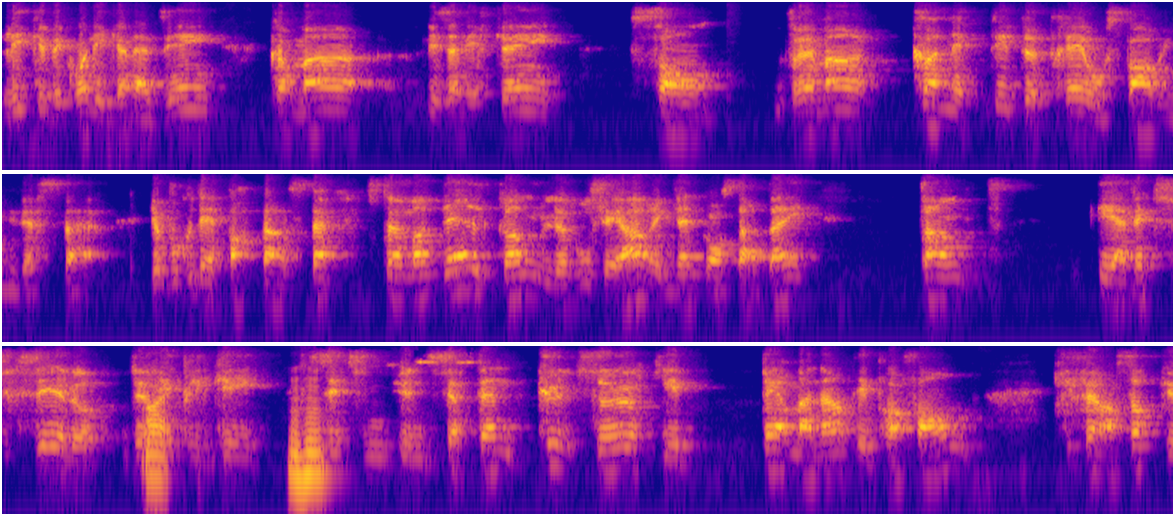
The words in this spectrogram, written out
les Québécois, les Canadiens, comment les Américains sont vraiment connectés de près au sport universitaire. Il y a beaucoup d'importance. C'est un- modèle comme le Rouge et Or et Glenn Constantin tente, et avec succès, là, de Ouais. répliquer. Mhm. C'est une, une certaine culture qui est permanente et profonde, qui fait en sorte que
